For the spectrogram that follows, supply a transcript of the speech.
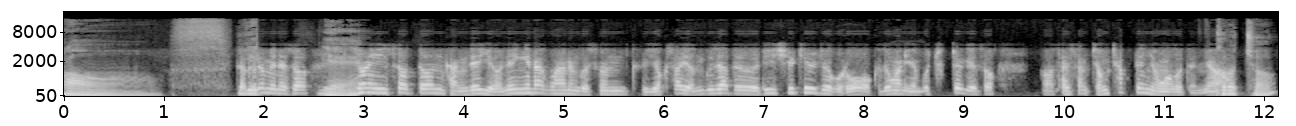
어. 그러니까 그런 면에서 예. 기존에 있었던 강제 연행이라고 하는 것은 그 역사 연구자들이 실질적으로 그동안의 연구 축적에서 어, 사실상 정착된 용어거든요. 그렇죠.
